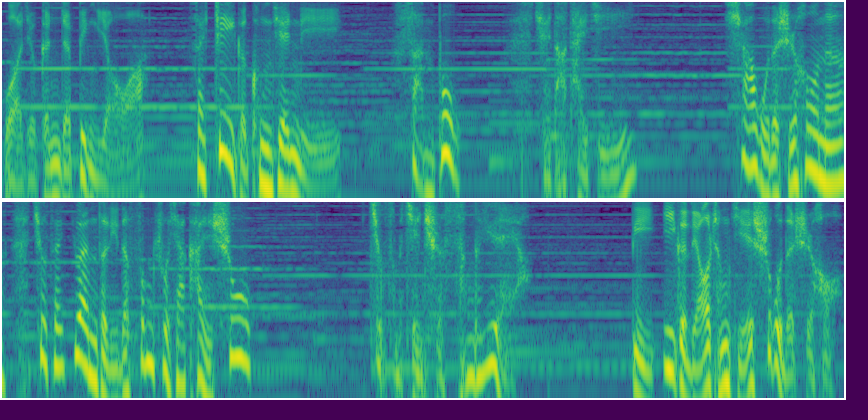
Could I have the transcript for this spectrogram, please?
我就跟着病友啊，在这个空间里散步，学打太极。下午的时候呢，就在院子里的枫树下看书。就这么坚持了三个月呀。第一个疗程结束的时候，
